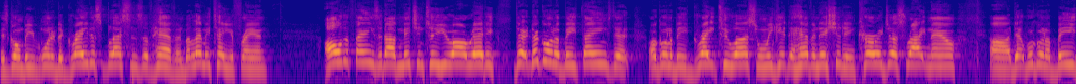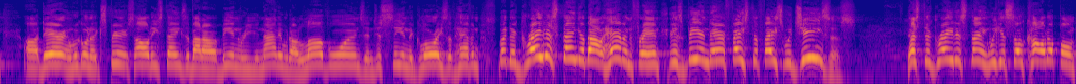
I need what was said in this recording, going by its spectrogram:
is going to be one of the greatest blessings of heaven. But let me tell you, friend, all the things that I've mentioned to you already, they're, they're going to be things that are going to be great to us when we get to heaven. They should encourage us right now uh, that we're going to be uh, there and we're going to experience all these things about our being reunited with our loved ones and just seeing the glories of heaven. But the greatest thing about heaven, friend, is being there face to face with Jesus. That's the greatest thing. We get so caught up on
